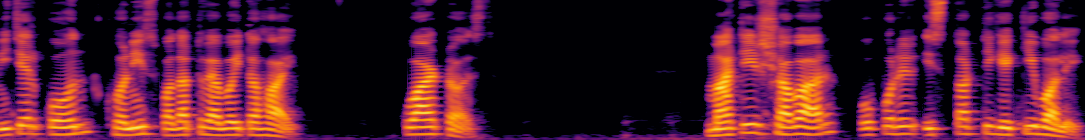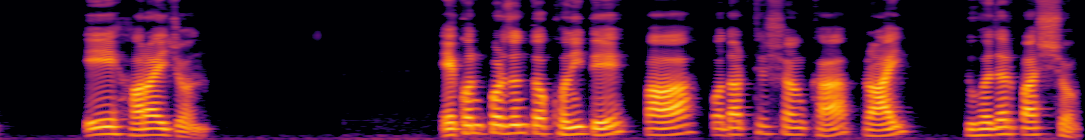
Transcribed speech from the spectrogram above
নিচের কোন খনিজ পদার্থ ব্যবহৃত হয়? কোয়ার্টস মাটির সবার ওপরের স্তরটিকে কি বলে? A horizon. এখন পর্যন্ত খনিতে পাওয়া পদার্থের সংখ্যা প্রায় দু হাজার পাঁচশো।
